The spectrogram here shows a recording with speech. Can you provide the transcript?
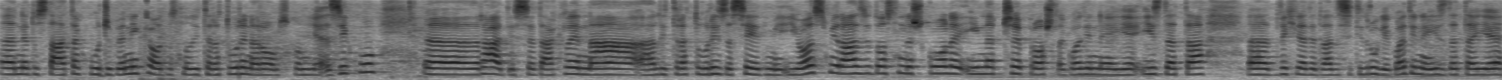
e, nedostatak učbenika, odnosno literature na romskom jeziku. Radi se dakle na literaturi za sedmi i osmi razred osnovne škole. Inače, prošle godine je izdata, 2022. godine izdata je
